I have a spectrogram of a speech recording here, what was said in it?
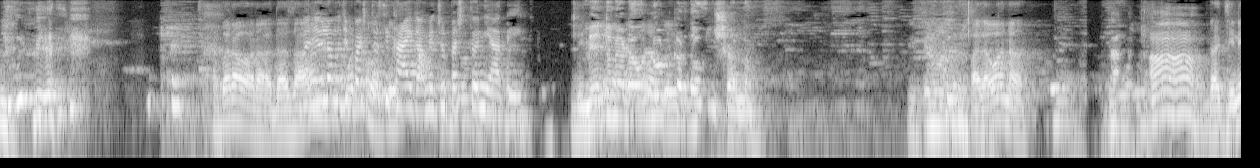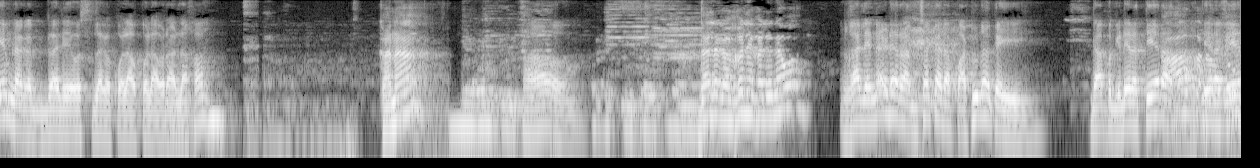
बराबर है दस बलियोला मुझे पश्तो सिखाएगा मुझे पश्तो नहीं आती मैं तुम्हें डाउनलोड कर दूँ इंशाल्लाह पहलवान हाँ हाँ दा जिनेम लगा गले उस लगा कोला कोला और लखा کنا هاو دا لګ غلې غلې نه و غلې نه ډېر ام چکر پټونه کوي دا پکې ډېر تیرا تیرا غیر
